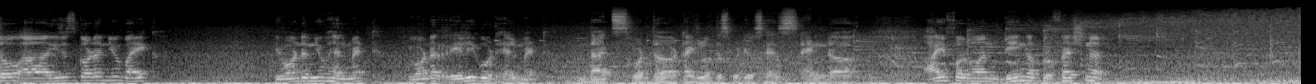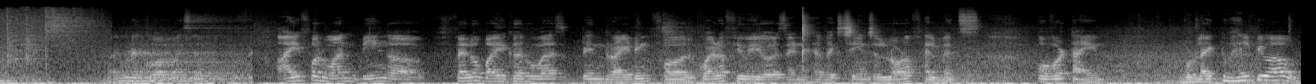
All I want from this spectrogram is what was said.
So uh, you just got a new bike. You want a new helmet. You want a really good helmet. That's what the title of this video says. And uh, I, for one, being a professional, why would I call myself? I, for one, being a fellow biker who has been riding for quite a few years and have exchanged a lot of helmets over time, would like to help you out.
